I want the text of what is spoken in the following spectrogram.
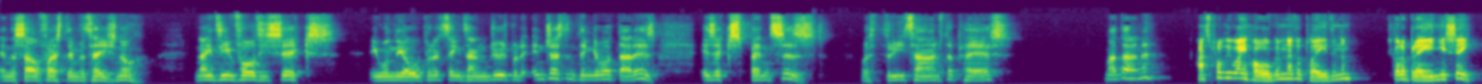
in the Southwest Invitational. 1946, he won the Open at St Andrews. But the interesting thing about that is his expenses were three times the purse. Mad, that, isn't it? That's probably why Hogan never played in them. He's got a brain, you see.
